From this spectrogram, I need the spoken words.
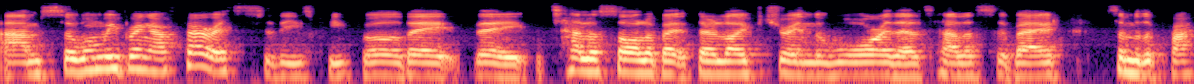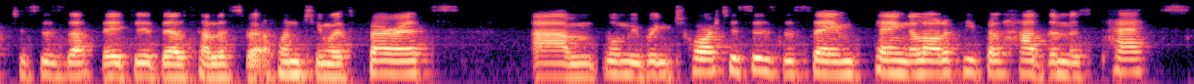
Um, so when we bring our ferrets to these people, they, they tell us all about their life during the war. They'll tell us about some of the practices that they did. They'll tell us about hunting with ferrets. Um, when we bring tortoises, the same thing. A lot of people had them as pets.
